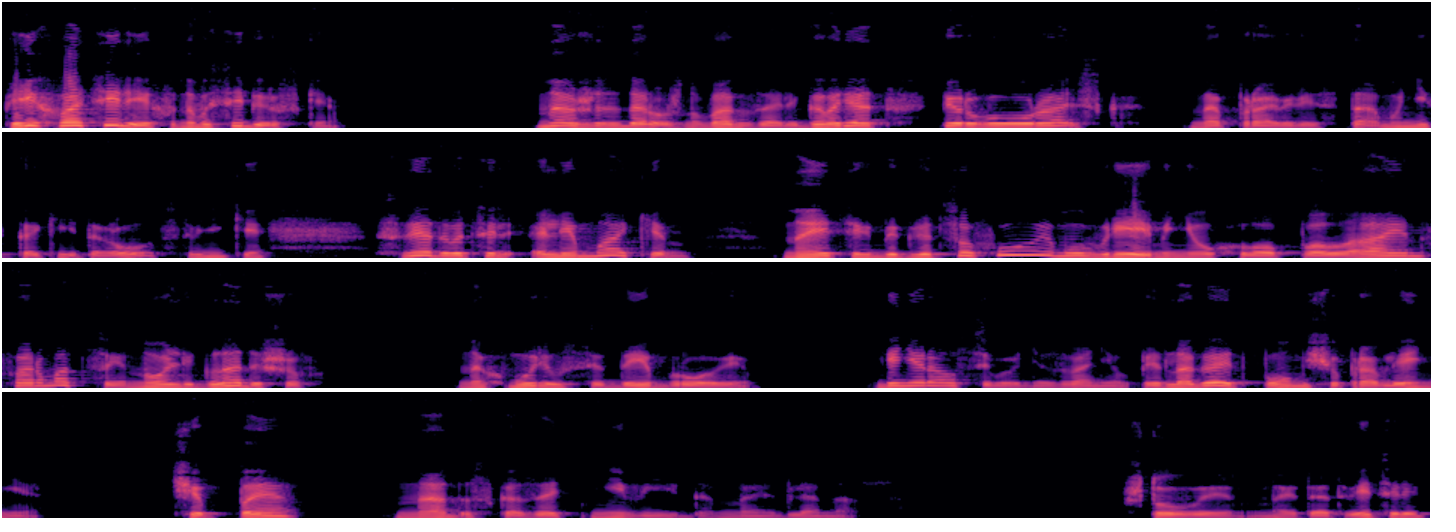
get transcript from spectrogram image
Перехватили их в Новосибирске. На железнодорожном вокзале. Говорят, в Первоуральск направились. Там у них какие-то родственники. Следователь Лемакин на этих беглецов у ему времени ухлопал, а информации ноль. Гладышев нахмурился да и брови. Генерал сегодня звонил, предлагает помощь управления. ЧП, надо сказать, невиданное для нас. Что вы на это ответили?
